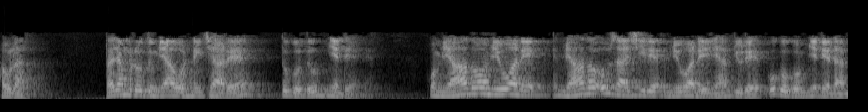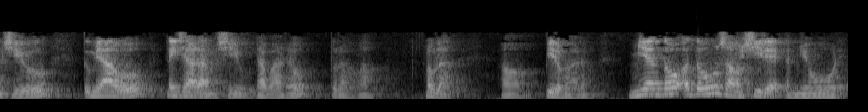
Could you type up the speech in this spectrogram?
ဟုတ်လားဒါကြောင့်မလို့သူများကိုနှိမ့်ချတယ်သူ့ကိုယ်သူမြင့်တယ်ဟိုများသောအမျိုးကနေများသောဥစ္စာရှိတဲ့အမျိုးကနေယဟန်ပြုတယ်ကိုကိုကိုမြင့်တင်တာမရှိဘူးသူများကိုနှိမ့်ချတာမရှိဘူးဒါပါတော့သူတော်ကောင်းဟုတ်လားဟောပြီးတော့ပါတော့မြတ်သောအသုံးဆောင်ရှိတဲ့အမျိုးတဲ့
